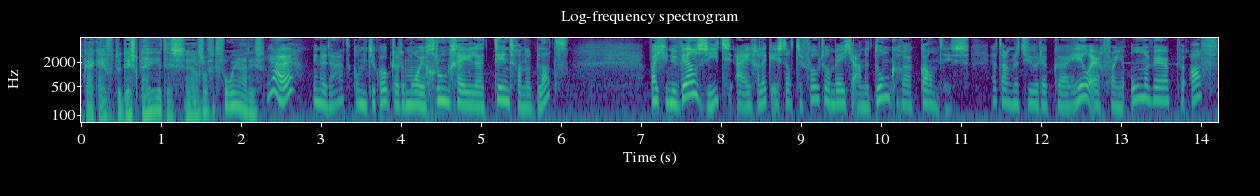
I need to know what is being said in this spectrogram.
Kijk even op de display, het is alsof het voorjaar is. Ja, hè? inderdaad. Het komt natuurlijk ook door de mooie groen-gele tint van het blad. Wat je nu wel ziet eigenlijk is dat de foto een beetje aan de donkere kant is. Het hangt natuurlijk uh, heel erg van je onderwerp af.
